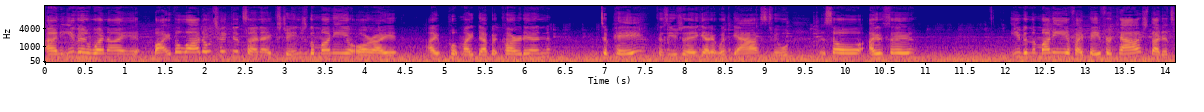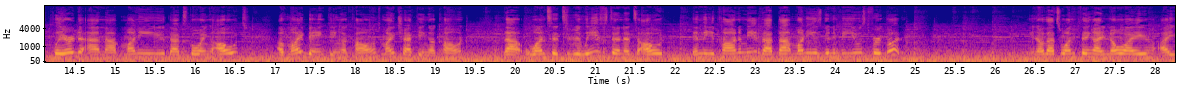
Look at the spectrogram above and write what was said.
And even when I buy the lotto tickets and I exchange the money or I, I put my debit card in to pay, because usually I get it with gas too. So I say, even the money, if I pay for cash, that it's cleared and that money that's going out of my banking account, my checking account, that once it's released and it's out in the economy, that that money is going to be used for good. You know, that's one thing I know I, I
